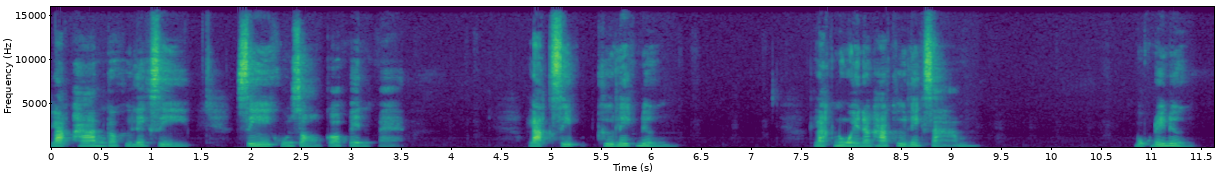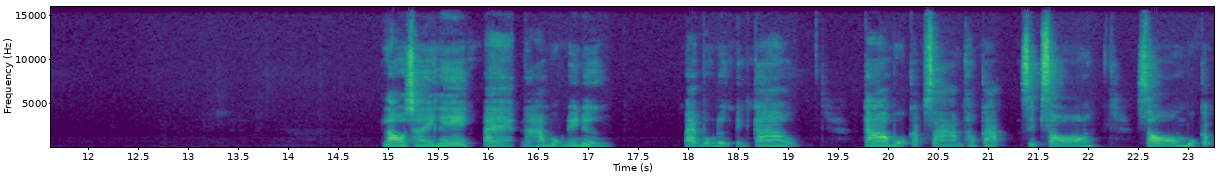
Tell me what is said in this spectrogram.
หลักพันก็คือเลข 4 4คูณ2ก็เป็น 8 หลัก 10 คือเลข 1 หลักหน่วยนะคะคือเลข 3 บวกด้วย 1 เราใช้เลข 8 นะคะ บวกด้วย 1 8บวก1เป็น 9 9 บวกกับ 3 เท่ากับ 12 2 บวกกับ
